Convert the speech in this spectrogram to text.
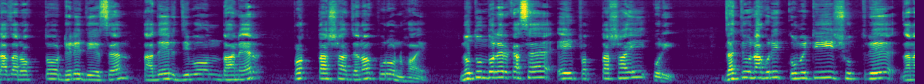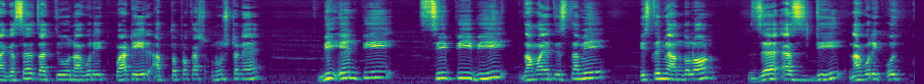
তাজা রক্ত ঢেলে দিয়েছেন, তাদের জীবন দানের প্রত্যাশা যেন পূরণ হয়। নতুন দলের কাছে এই প্রত্যাশাই করি। জাতীয় নাগরিক কমিটি সূত্রে জানা গেছে, জাতীয় নাগরিক পার্টির আত্মপ্রকাশ অনুষ্ঠানে বিএনপি, সিপিবি, জামায়াত ইসলামী ইসলামী আন্দোলন, জেএসডি, নাগরিক ঐক্য,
